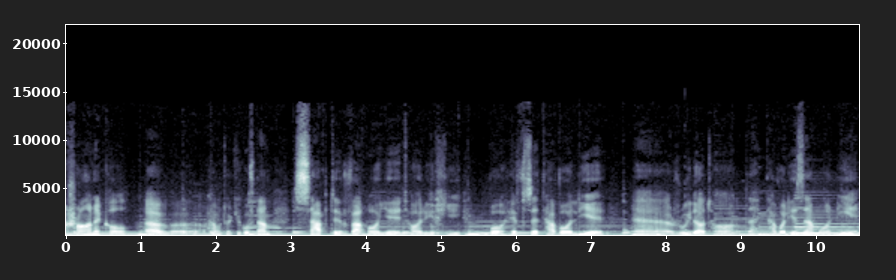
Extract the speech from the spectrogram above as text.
Chronicle همونطور که گفتم ثبت وقایع تاریخی با حفظ توالی رویدادها توالی زمانی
